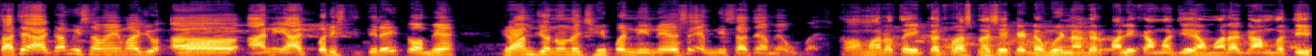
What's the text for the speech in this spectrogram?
સાથે આગામી સમયમાં જો આની આ જ પરિસ્થિતિ રહી તો અમે ગ્રામજનોનો જે પણ નિર્ણય હશે એમની સાથે અમે ઊભા છીએ. અમારો તો એક જ પ્રશ્ન છે કે ડભોઈ નગરપાલિકામાં જે અમારા ગામ વતી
